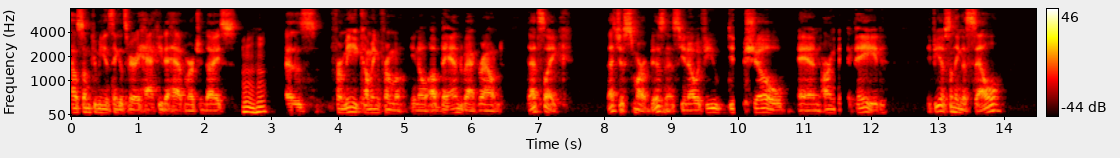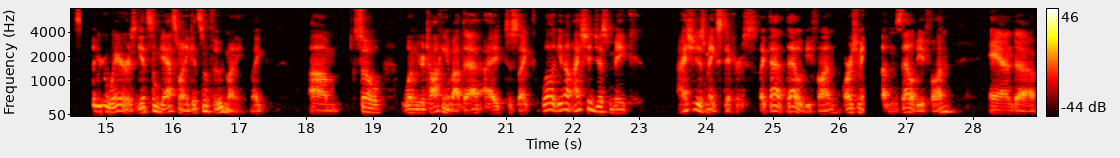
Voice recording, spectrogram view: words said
how some comedians think it's very hacky to have merchandise. Mm-hmm. As for me, coming from you know a band background, that's like that's just smart business. You know, if you do a show and aren't going to get paid, if you have something to sell, sell your wares, get some gas money, get some food money. Like, um, so when we were talking about that, I just like, well, you know, I should just make, I should just make stickers like that. That would be fun. Or I should make buttons. That'll be fun. And, uh,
